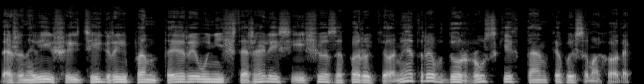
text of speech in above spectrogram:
Даже новейшие «Тигры» и «Пантеры» уничтожались еще за пару километров до русских танков и самоходок.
